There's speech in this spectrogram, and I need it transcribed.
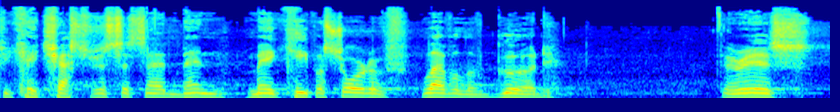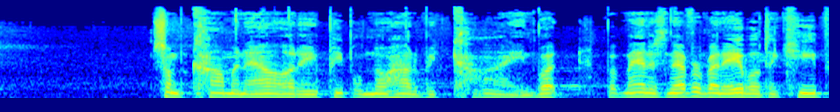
G.K. Chesterton said men may keep a sort of level of good. There is some commonality. People know how to be kind, but, but man has never been able to keep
